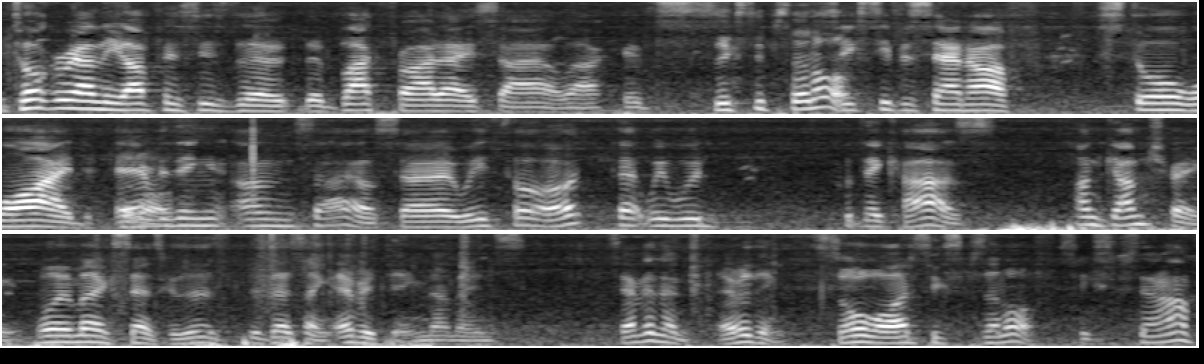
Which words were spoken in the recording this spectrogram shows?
The talk around the office is the, the Black Friday sale. Like it's Sixty percent off. sixty percent off, store wide, everything on sale. So we thought that we would put their cars on Gumtree. Well, it makes sense because if they're saying everything, that means It's everything. everything. Store wide, sixty percent off. Sixty percent off.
